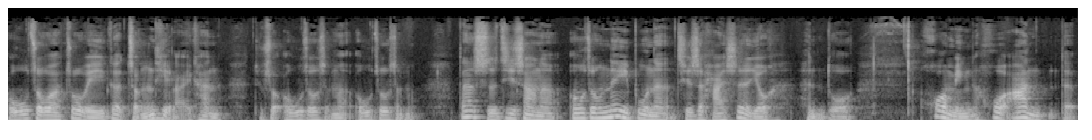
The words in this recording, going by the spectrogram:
欧洲啊作为一个整体来看，就说欧洲什么欧洲什么，但实际上呢，欧洲内部呢其实还是有很多或明或暗的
